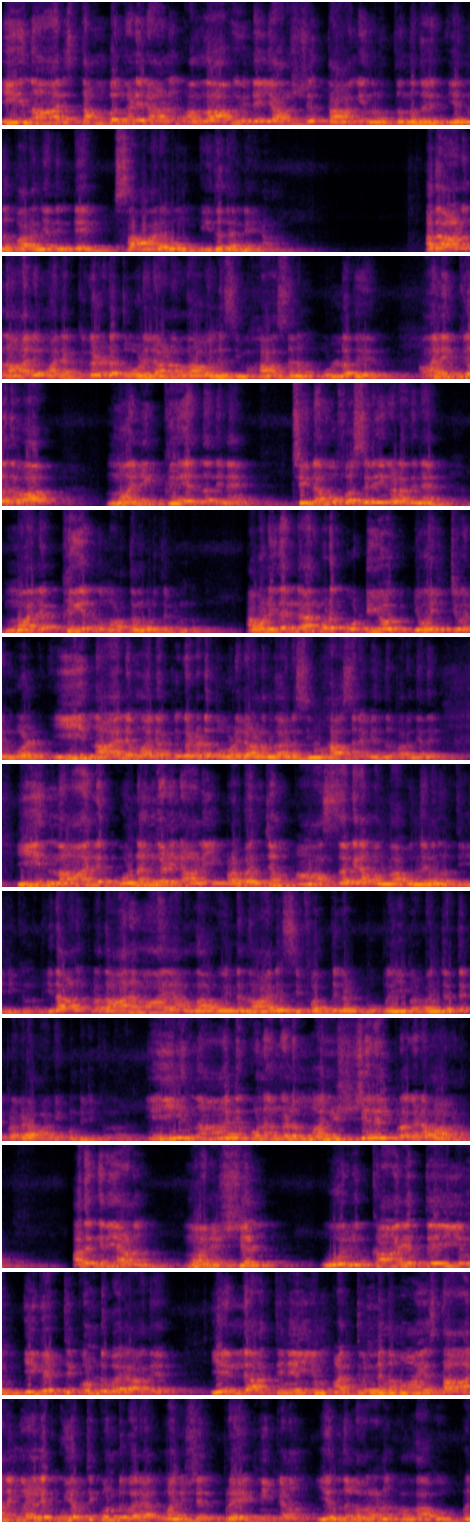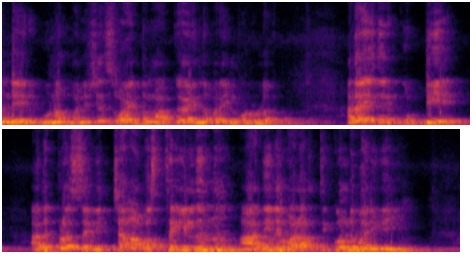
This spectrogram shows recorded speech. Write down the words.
ഈ നാല് സ്തംഭങ്ങളിലാണ് അള്ളാഹുവിന്റെ ഈ അർഷ് താങ്ങി നിർത്തുന്നത് എന്ന് പറഞ്ഞതിന്റെ സാരവും ഇത് തന്നെയാണ്. അതാണ് നാല് മലക്കുകളുടെ തോളിലാണ് അള്ളാഹുവിന്റെ സിംഹാസനം ഉള്ളത് എന്ന്. മാലിക്ക് അഥവാ മലിക്ക് എന്നതിനെ ചില മുഫസരികൾ അതിനെ മലക്ക് എന്നും അർത്ഥം കൊടുത്തിട്ടുണ്ട്. അപ്പോൾ ഇതെല്ലാം കൂടെ കൂട്ടി യോജിച്ചു വരുമ്പോൾ ഈ നാല് മലക്കുകളുടെ തോളിലാണ് എന്താണ് സിംഹാസനം എന്ന് പറഞ്ഞത്. ഈ നാല് ഗുണങ്ങളിലാണ് ഈ പ്രപഞ്ചം ആസകരം അള്ളാഹു നിലനിർത്തിയിരിക്കുന്നത്. ഇതാണ് പ്രധാനമായ അള്ളാഹുവിന്റെ നാല് സിഫത്തുകൾ ഈ പ്രപഞ്ചത്തിൽ പ്രകടമാക്കിക്കൊണ്ടിരിക്കുന്നത്. ഈ നാല് ഗുണങ്ങളും മനുഷ്യരിൽ പ്രകടമാകണം. അതെങ്ങനെയാണ്? മനുഷ്യൻ ഒരു കാര്യത്തെയും ഇകഴ്ത്തിക്കൊണ്ടുവരാതെ എല്ലാത്തിനെയും അത്യുന്നതമായ സ്ഥാനങ്ങളിലേക്ക് ഉയർത്തിക്കൊണ്ടുവരാൻ മനുഷ്യൻ പ്രയത്നിക്കണം എന്നുള്ളതാണ് അള്ളാഹു ഒരു ഗുണം. മനുഷ്യൻ സ്വായത്തമാക്കുക എന്ന് പറയുമ്പോൾ ഉള്ളത്. അതായത് ഒരു കുട്ടിയെ അത് പ്രസവിച്ച അവസ്ഥയിൽ നിന്ന് അതിനെ വളർത്തിക്കൊണ്ടു വരികയും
